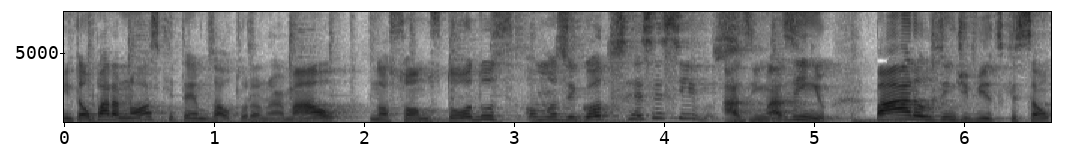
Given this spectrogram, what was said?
Então, para nós que temos altura normal, nós somos todos homozigotos recessivos. Azinho, azinho. Para os indivíduos que são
